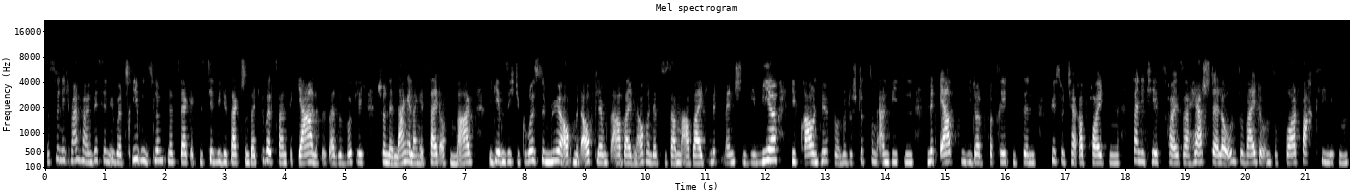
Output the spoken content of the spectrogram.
Das finde ich manchmal ein bisschen übertrieben. Das Lymphnetzwerk existiert, wie gesagt, schon seit über 20 Jahren. Das ist also wirklich schon eine lange, lange Zeit auf dem Markt. Die geben sich die größte Mühe, auch mit Aufklärungsarbeiten, auch in der Zusammenarbeit mit Menschen wie mir, die Frauen Hilfe und Unterstützung anbieten, mit Ärzten, die dort vertreten sind, Physiotherapeuten, Sanitätshäuser, Hersteller und so weiter und so fort, Fachkliniken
